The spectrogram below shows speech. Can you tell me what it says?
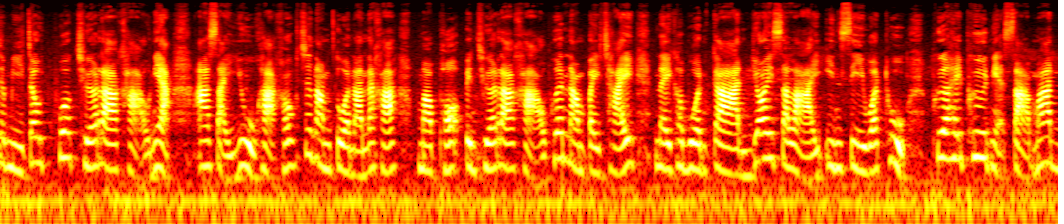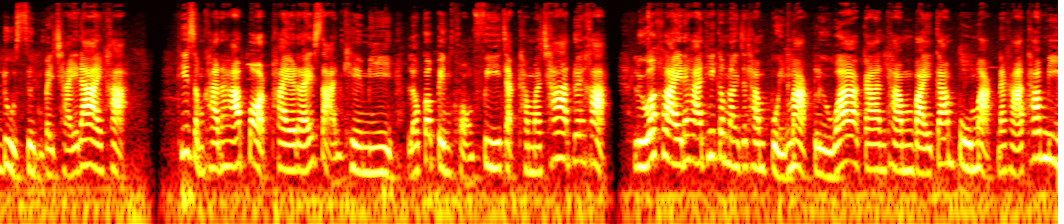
จะมีเจ้าพวกเชื้อราขาวเนี่ยอาศัยอยู่ค่ะเขาก็จะนำตัวนั้นนะคะ มาเพาะเป็นเชื้อราขาวเพื่อนำไปใช้ในขบวนการย่อยสลายอินทรีย์วัตถุ เพื่อให้พืชเนี่ยสามารถดูดซึมไปใช้ได้ค่ะ ที่สำคัญนะคะ ปลอดภัยไร้สารเคมี แล้วก็เป็นของฟรีจากธรรมชาติด้วยค่ะ หรือว่าใครนะคะที่กำลังจะทำปุ๋ยหมัก หรือว่าการทำใบก้ามปูหมักนะคะ ถ้ามี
